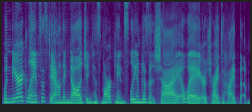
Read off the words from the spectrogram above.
When Mira glances down, acknowledging his markings, Liam doesn't shy away or try to hide them.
